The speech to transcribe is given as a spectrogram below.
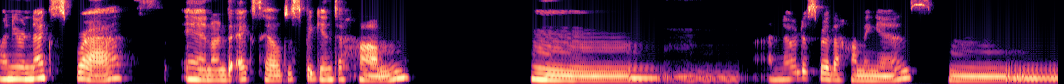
on your next breath and on the exhale, just begin to hum. Hmm. And notice where the humming is hmm.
